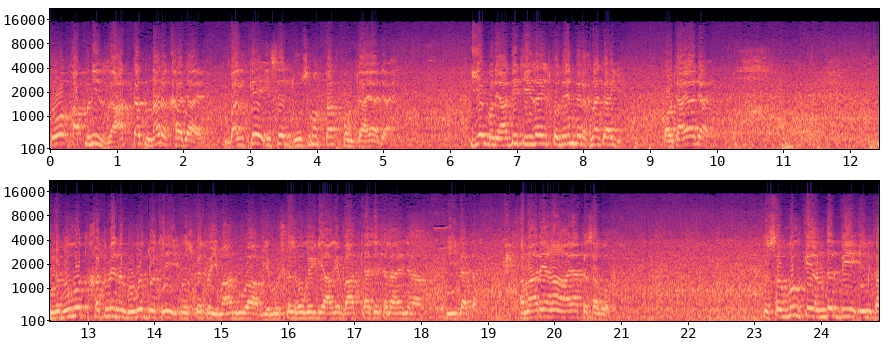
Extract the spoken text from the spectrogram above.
کو اپنی ذات تک نہ رکھا جائے، بلکہ اسے دوسروں تک پہنچایا جائے۔ یہ بنیادی چیز ہے، اس کو ذہن میں رکھنا چاہیے، پہنچایا جائے۔ نبوت، ختم نبوت جو تھی، اس پہ تو ایمان ہوا۔ اب یہ مشکل ہو گئی کہ آگے بات کیسے چلائیں جناب؟ یہ جاتا ہمارے ہاں آیا تصور تصور کے اندر بھی ان کا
